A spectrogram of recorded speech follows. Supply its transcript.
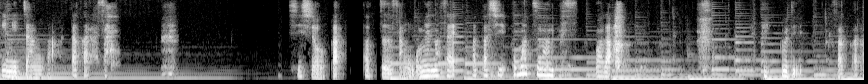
きみちゃんが、だからさ。師匠が、とっつーさんごめんなさい。私、お松なんです。わら。びっくり。朝から、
